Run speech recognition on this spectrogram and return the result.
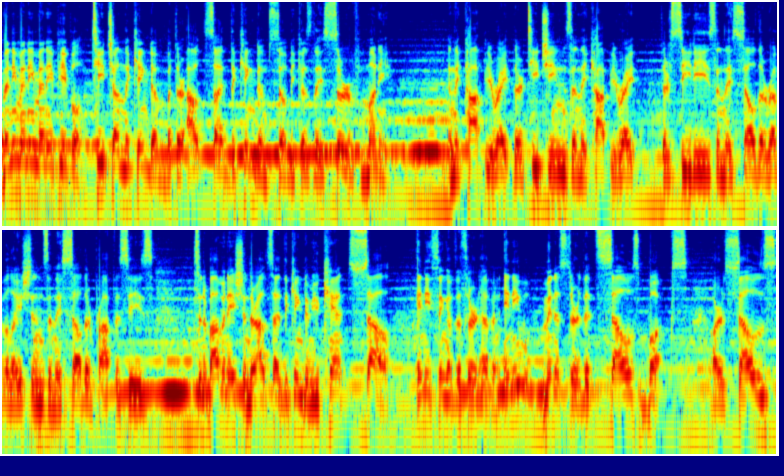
Many, many, many people teach on the kingdom, but they're outside the kingdom still because they serve money. And they copyright their teachings and they copyright their CDs and they sell their revelations and they sell their prophecies. It's an abomination. They're outside the kingdom. You can't sell anything of the third heaven. Any minister that sells books or sells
